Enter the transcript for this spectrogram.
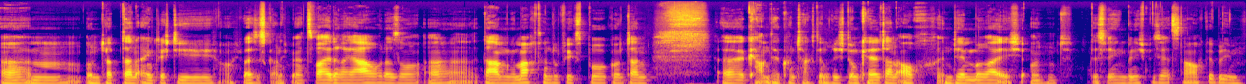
Ähm, und habe dann eigentlich die, oh, ich weiß es gar nicht mehr, zwei, drei Jahre oder so äh, Damen gemacht in Ludwigsburg und dann äh, kam der Kontakt in Richtung Keltern auch in dem Bereich und deswegen bin ich bis jetzt da auch geblieben.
